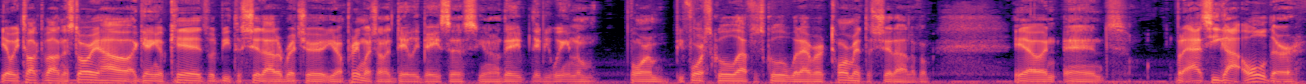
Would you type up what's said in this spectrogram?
You know, we talked about in the story how a gang of kids would beat the shit out of Richard. You know, pretty much on a daily basis. You know, they they'd be waiting him for him before school, after school, whatever, torment the shit out of him. You know, and and but as he got older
